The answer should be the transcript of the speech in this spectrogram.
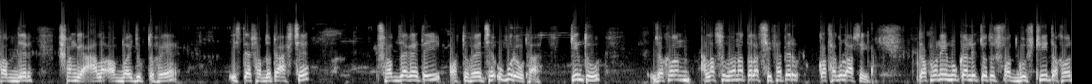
শব্দের সঙ্গে আলা অব্যয় যুক্ত হয়ে ইস্তেয়া শব্দটা আসছে, সব জায়গাতেই অর্থ হয়েছে উপরে ওঠা। কিন্তু যখন আল্লাহ তাআলা সিফাতের কথাগুলো আসে তখন এই মুকাল্লিদ চতুষ্পদ গোষ্ঠী তখন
